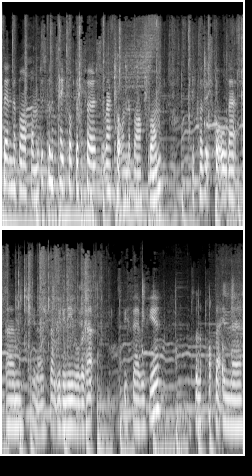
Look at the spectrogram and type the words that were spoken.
Then the bath bomb. I'm just going to take off the first wrapper on the bath bomb because it's got all that, um, you know, don't really need all of that to be fair with you. I'm just going to pop that in there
